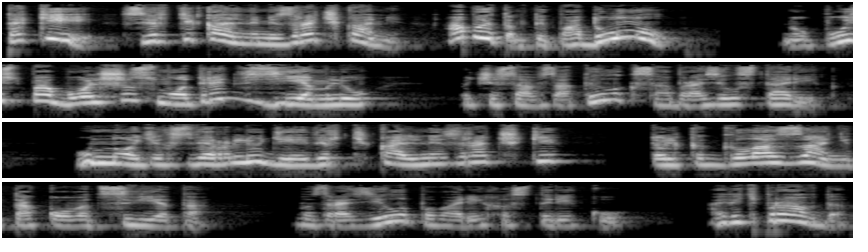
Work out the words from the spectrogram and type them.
Такие, с вертикальными зрачками. Об этом ты подумал?» «Ну, пусть побольше смотрит в землю», — почесав затылок, сообразил старик. «У многих зверолюдей вертикальные зрачки, только глаза не такого цвета», — возразила повариха старику. «А ведь правда,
